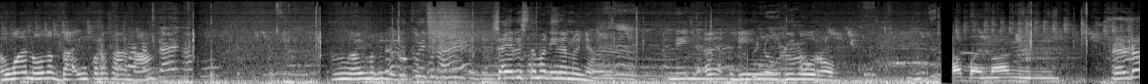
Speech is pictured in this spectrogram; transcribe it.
Oo nga no, nagdaing pala sana. Dahil ako. Ngayon maliliit. Sa Iris naman inano niya. Uh, ginuro. Bye-bye, mami. Pero,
